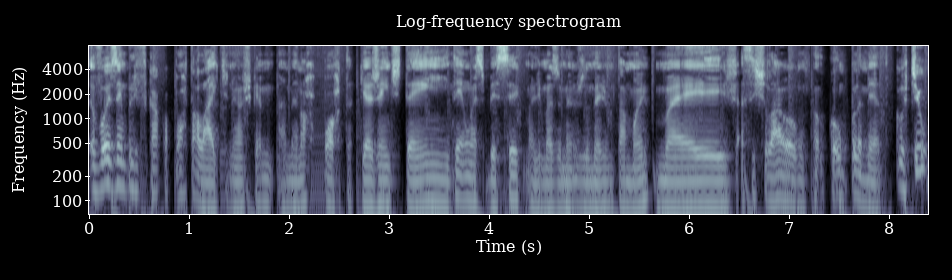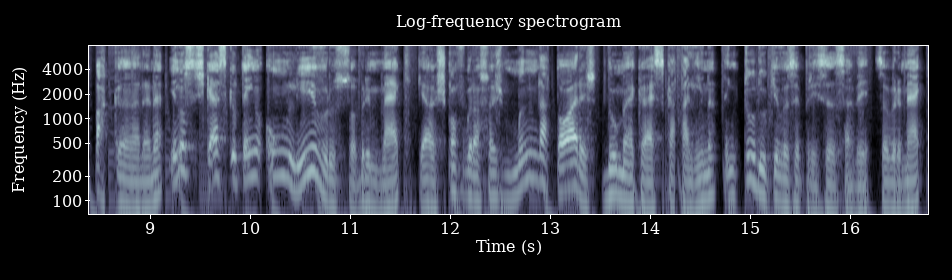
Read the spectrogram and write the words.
Eu vou exemplificar com a porta Light, né? Eu acho que é a menor porta que a gente tem. Tem um USB-C, ali mais ou menos do mesmo tamanho, mas assiste lá o, o complemento. Curtiu? Bacana, né? E não se esquece que eu tenho um livro sobre Mac, que é as configurações mandatórias do macOS Catalina. Tem tudo o que você precisa saber sobre Mac.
